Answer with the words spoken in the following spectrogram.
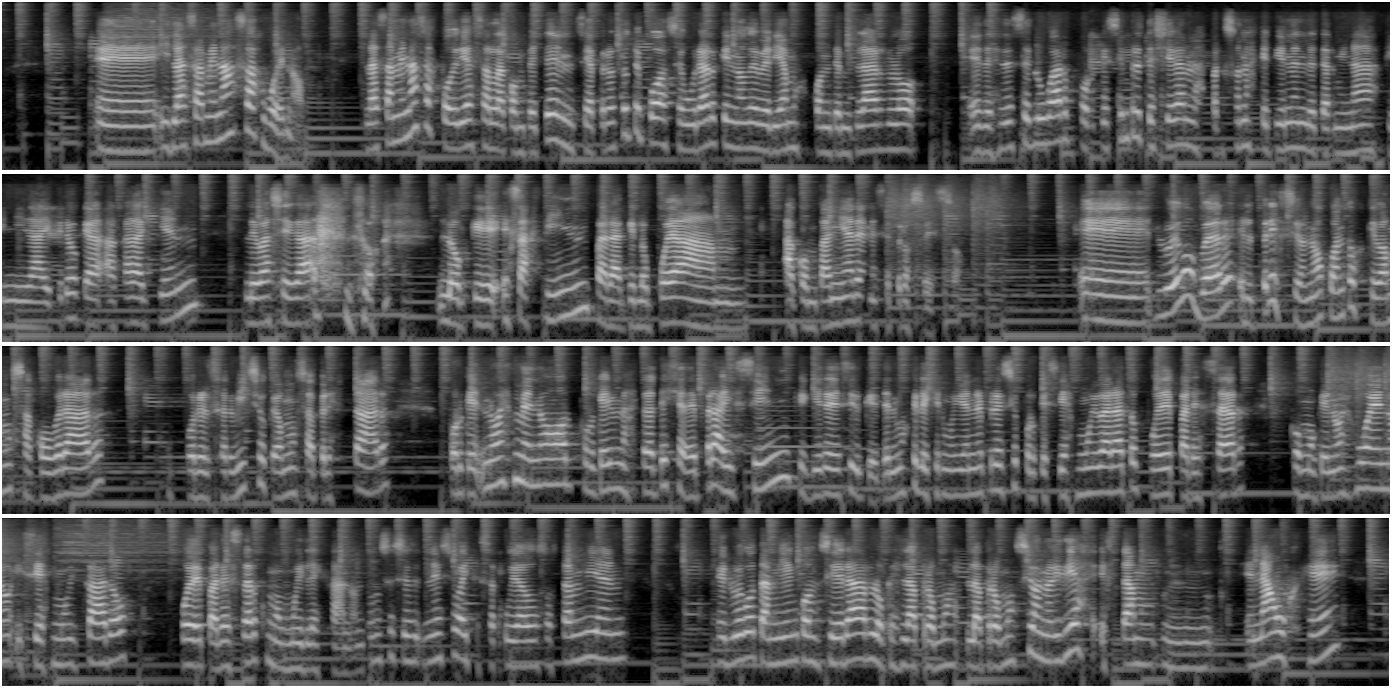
Eh, y las amenazas, bueno, las amenazas podría ser la competencia, pero yo te puedo asegurar que no deberíamos contemplarlo eh, desde ese lugar porque siempre te llegan las personas que tienen determinada afinidad y creo que a, cada quien le va a llegar lo, que es afín para que lo pueda mm, acompañar en ese proceso. Eh, luego ver el precio, ¿no? Cuántos que vamos a cobrar por el servicio que vamos a prestar porque no es menor, porque hay una estrategia de pricing, que quiere decir que tenemos que elegir muy bien el precio, porque si es muy barato puede parecer como que no es bueno y si es muy caro puede parecer como muy lejano. Entonces en eso hay que ser cuidadosos también. Y luego también considerar lo que es la, la promoción. Hoy día está mm, en auge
